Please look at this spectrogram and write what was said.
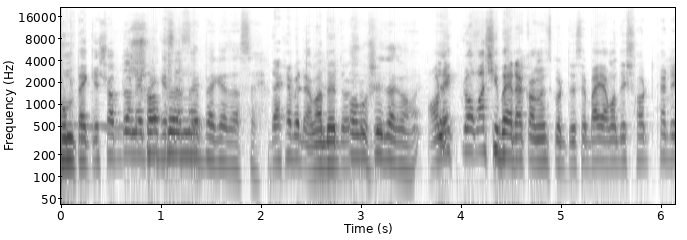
home package সব ধরনের প্যাকেজ আছে ধরনের প্যাকেজ আছে। দেখাবেন আমাদের? অবশ্যই দেখাবো। অনেক প্রবাসী ভাইরা কমেন্টস করতেছে ভাই আমাদের শর্টকাটে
